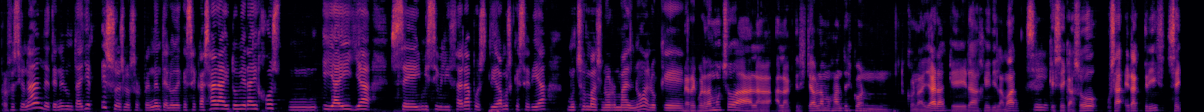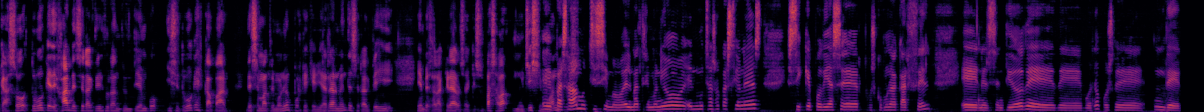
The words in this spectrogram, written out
profesional, de tener un taller. Eso es lo sorprendente, lo de que se casara y tuviera hijos mm, y ahí ya se invisibilizara, pues digamos que sería mucho más normal, ¿no? A lo que. Me recuerda mucho a la, a la actriz que hablamos antes con, con Ayara, que era Heidi Lamar, que se casó, o sea, era actriz, se casó, tuvo que dejar de ser actriz durante un tiempo y se tuvo que escapar de ese matrimonio porque quería realmente ser actriz y, empezar a crear. O sea, que eso pasaba muchísimo. Eh, pasaba muchísimo. El matrimonio en muchas ocasiones sí que podía ser pues como una cárcel en el sentido de, bueno, pues de,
